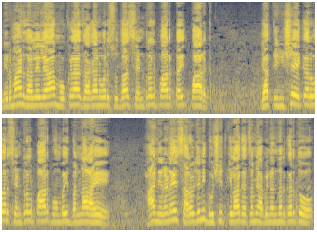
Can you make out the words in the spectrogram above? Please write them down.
निर्माण झालेल्या मोकळ्या जागांवर सुद्धा सेंट्रल पार्क टाईप पार्क या तीनशे एकरवर सेंट्रल पार्क मुंबईत बनणार आहे. हा निर्णय सार्वजनिक घोषित केला त्याचं मी अभिनंदन करतो.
